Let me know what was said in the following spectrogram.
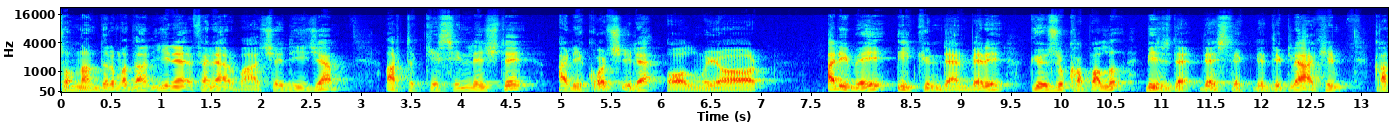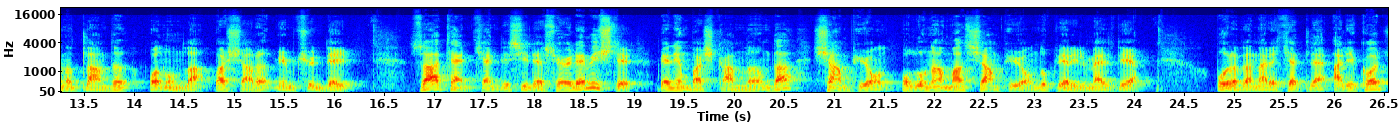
sonlandırmadan yine Fenerbahçe diyeceğim. Artık kesinleşti. Ali Koç ile olmuyor. Ali Bey ilk günden beri gözü kapalı biz de destekledik. Lakin kanıtlandı onunla başarı mümkün değil. Zaten kendisi de söylemişti. Benim başkanlığımda şampiyon olunamaz, şampiyonluk verilmez diye. Buradan hareketle Ali Koç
